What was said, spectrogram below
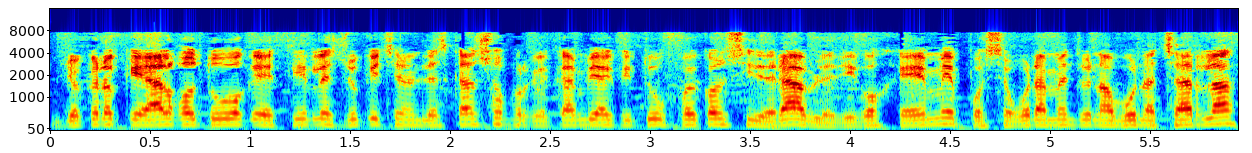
yo creo que algo tuvo que decirles Jukic en el descanso porque el cambio de actitud fue considerable. Digo GM, pues seguramente una buena charla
